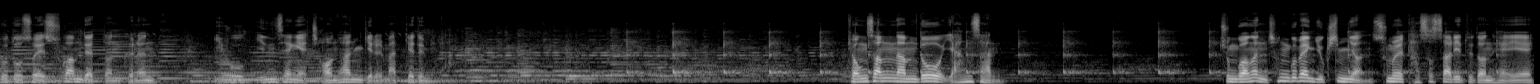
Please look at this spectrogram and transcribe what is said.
교도소에 수감됐던 그는 이후 인생의 전환기를 맞게 됩니다. 경상남도 양산 중광은 1960년 25살이 되던 해에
